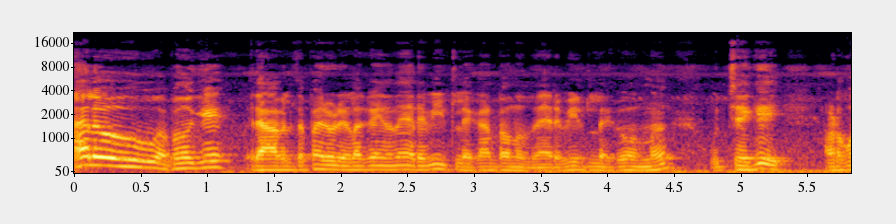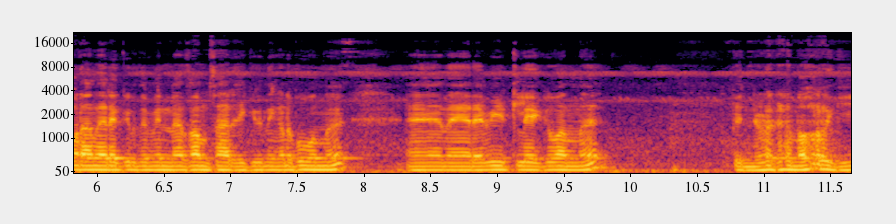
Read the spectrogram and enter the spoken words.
ഹലോ അപ്പൊ നോക്കിയേ രാവിലത്തെ പരിപാടികളൊക്കെ കഴിഞ്ഞ നേരെ വീട്ടിലേക്കാണ് ട്ടോ വന്നത്. നേരെ വീട്ടിലേക്ക് വന്ന് ഉച്ചയ്ക്ക് അവിടെ കുറെ നേരം ഇരുന്ന് പിന്നെ സംസാരിച്ചിട്ട് ഇങ്ങോട്ട് പോകുന്നു. നേരെ വീട്ടിലേക്ക് വന്ന് പിന്നെ ഇവിടെ കിടന്ന് ഉറങ്ങി.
